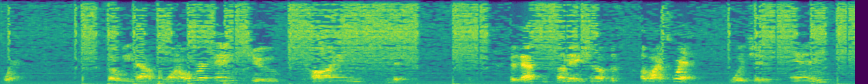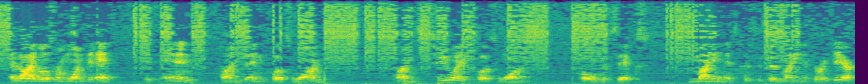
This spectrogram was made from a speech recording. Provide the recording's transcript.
squared. So we have 1 over n cubed times this. But that's the summation of the of i squared, which is n as i goes from 1 to n. It's n times n plus 1 times 2n plus 1 over 6 minus, because it says minus right there,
